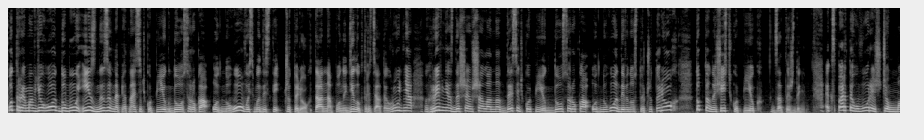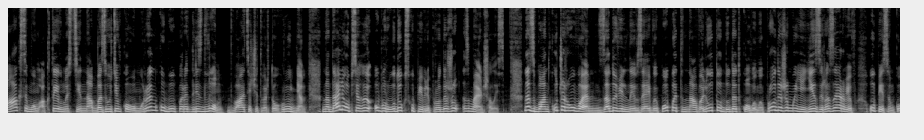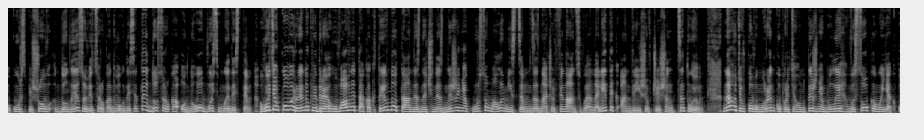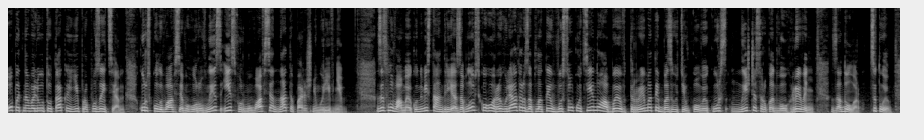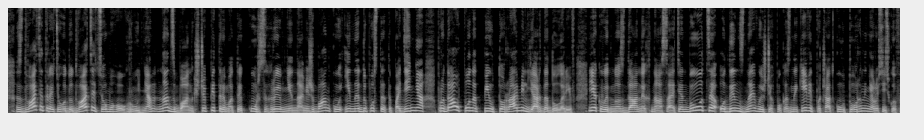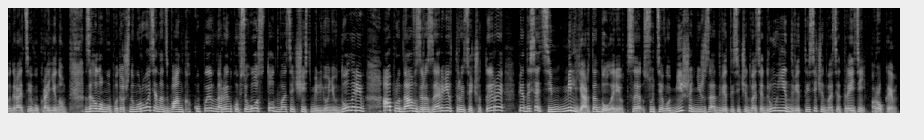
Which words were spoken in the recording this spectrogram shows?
Потримав його добу і знизив на 15 копійок до 41,84. Та на понеділок, 30 грудня, гривня здешевшала на 10 копійок до 41,94, тобто на 6 копійок за тиждень. Експерти говорять, що максимум активності на безготівковому ринку був перед різдвом, 24 грудня. Надалі обсяги оборудок з купівлі-продажу зменшились. Нацбанк у чергове задовільнив зайвий попит на валюту додатковими продажами її з резервів. У підсумку курс пішов донизу від 42,10 до 41,80. Готівковий ринок відреагував не так активно, та незначне зниження курсу мало місце, зазначив фінансовий аналітик Андрій Шевчишин. Цитую на готівковому ринку протягом тижня були високими як попит на валюту, так і її пропозиція. Курс коливався вгору вниз і сформувався на теперішньому рівні. За словами економіста Андрія Забловського, регулятор заплатив високу ціну, аби втримати безготівковий курс нижче 42 гривень за долар. Цитую з 23 до 27 грудня Нацбанк, щоб підтримати курс гривні на міжбанку і не допустити падіння, продав понад півтора мільярда доларів. Як видно з даних на сайті НБУ, це один з найвищих показників від початку вторгнення Російської Федерації в Україну. Загалом у поточному році Нацбанк купив на ринку всього 126 мільйонів доларів, а продав з резервів 34,57 мільярда доларів. Це суттєво більше ніж за 2022-2023 роки.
